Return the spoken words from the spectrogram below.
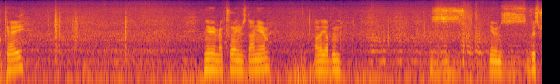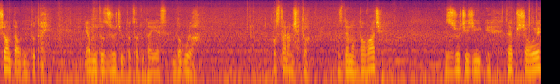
Ok. Nie wiem jak twoim zdaniem, ale ja bym z, nie wiem, z, wysprzątał im tutaj. Ja bym to zrzucił, to co tutaj jest, do ula. Postaram się to zdemontować, zrzucić i, i te pszczoły.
